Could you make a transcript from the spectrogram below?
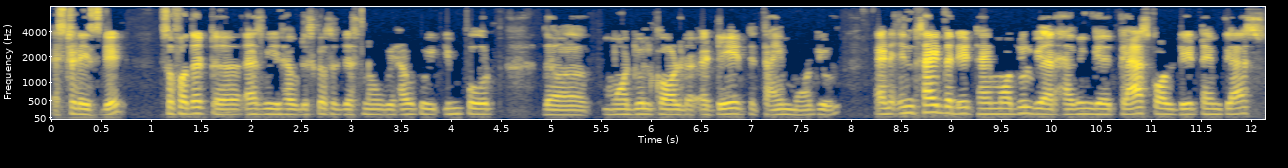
yesterday's date. So for that uh, as we have discussed just now we have to import the module called a date time module. And inside the date time module we are having a class called date time class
